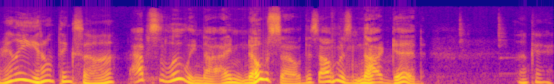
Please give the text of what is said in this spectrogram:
Really? You don't think so, huh? Absolutely not. I know so. This album is not good. Okay.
